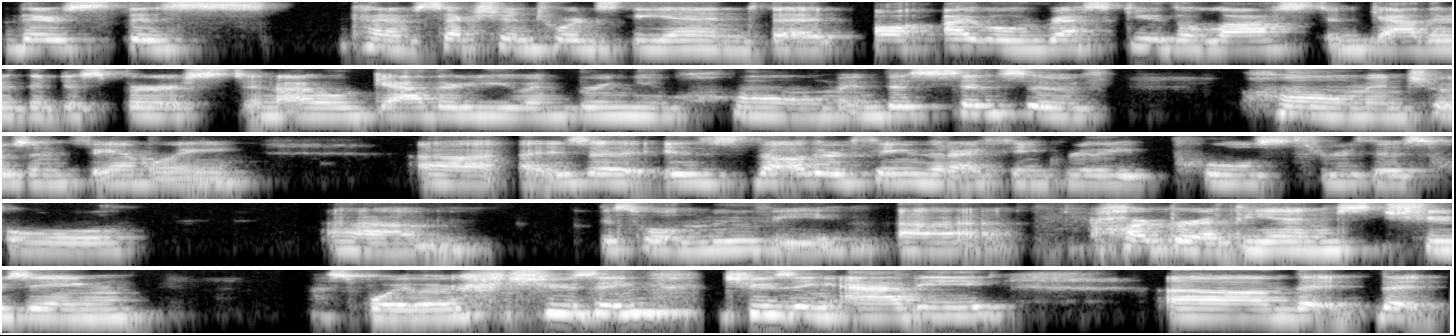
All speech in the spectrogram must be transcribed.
there's this kind of section towards the end that I will rescue the lost and gather the dispersed, and I will gather you and bring you home. And this sense of home and chosen family uh, is a is the other thing that I think really pulls through this whole um, this whole movie. Uh, Harper at the end choosing spoiler choosing choosing Abby um, that that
